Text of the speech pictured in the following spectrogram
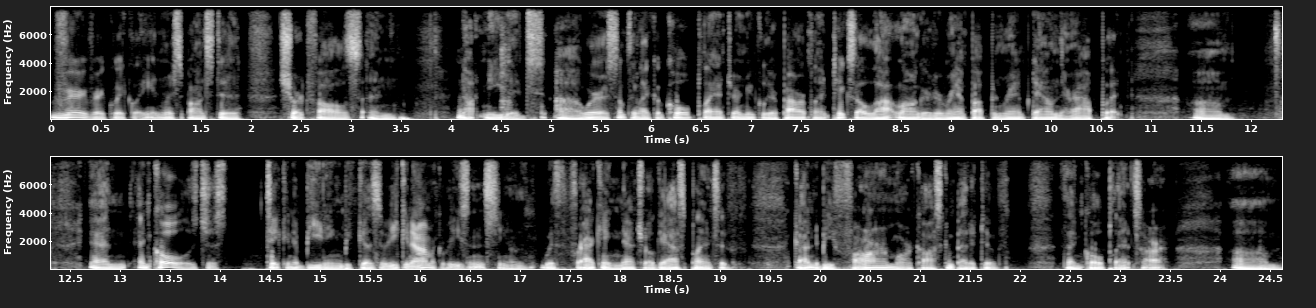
very, very quickly in response to shortfalls and not needed. Uh, whereas something like a coal plant or a nuclear power plant takes a lot longer to ramp up and ramp down their output. Um, and and coal is just taking a beating because of economic reasons. You know, with fracking, natural gas plants have gotten to be far more cost competitive than coal plants are. Um,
